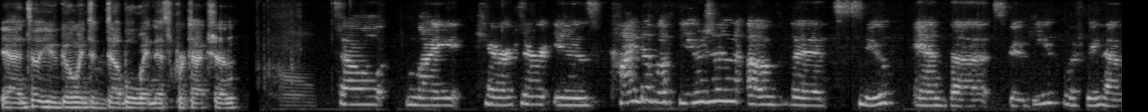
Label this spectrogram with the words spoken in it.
Yeah, until you go into double witness protection. So my character is kind of a fusion of the Snoop and the Spooky, which we have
